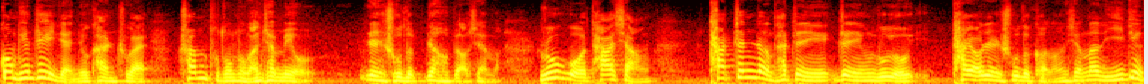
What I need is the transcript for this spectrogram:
光凭这一点就看出来，川普总统完全没有认输的任何表现嘛。如果他想，他真正他阵营阵营如有他要认输的可能性，那一定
